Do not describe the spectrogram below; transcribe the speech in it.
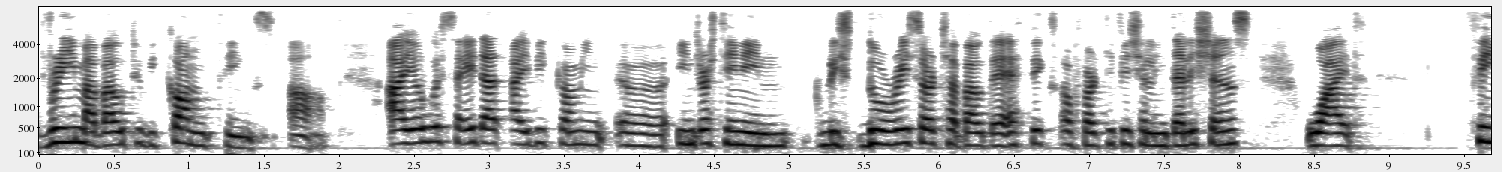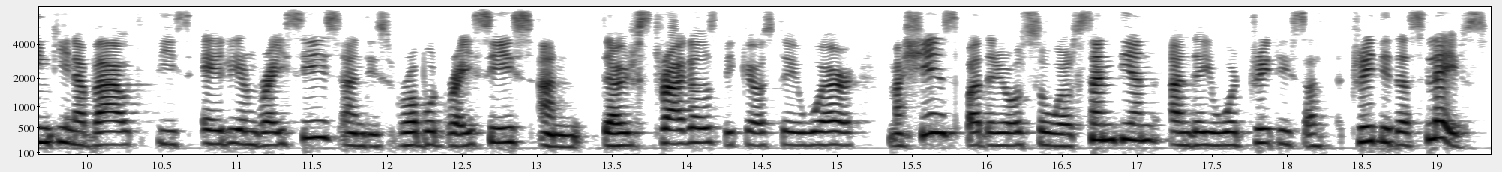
dream about to become things. Uh, I always say that I become uh, interested in do research about the ethics of artificial intelligence while thinking about these alien races and these robot races and their struggles because they were machines, but they also were sentient and they were treated as, treated as slaves.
